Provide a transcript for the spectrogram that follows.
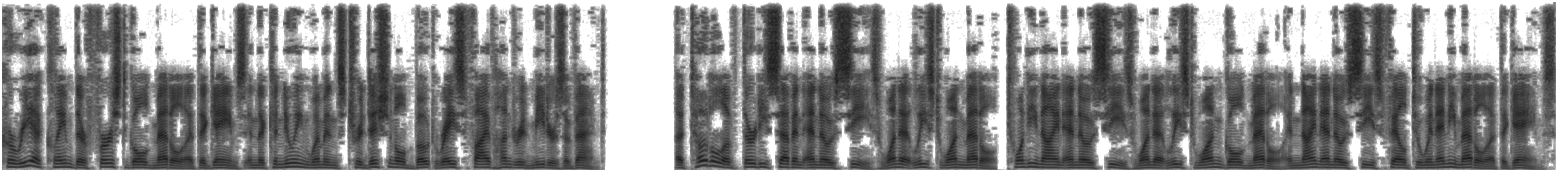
Korea claimed their first gold medal at the Games in the canoeing women's traditional boat race 500 meters event. A total of 37 NOCs won at least one medal, 29 NOCs won at least one gold medal and 9 NOCs failed to win any medal at the Games.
